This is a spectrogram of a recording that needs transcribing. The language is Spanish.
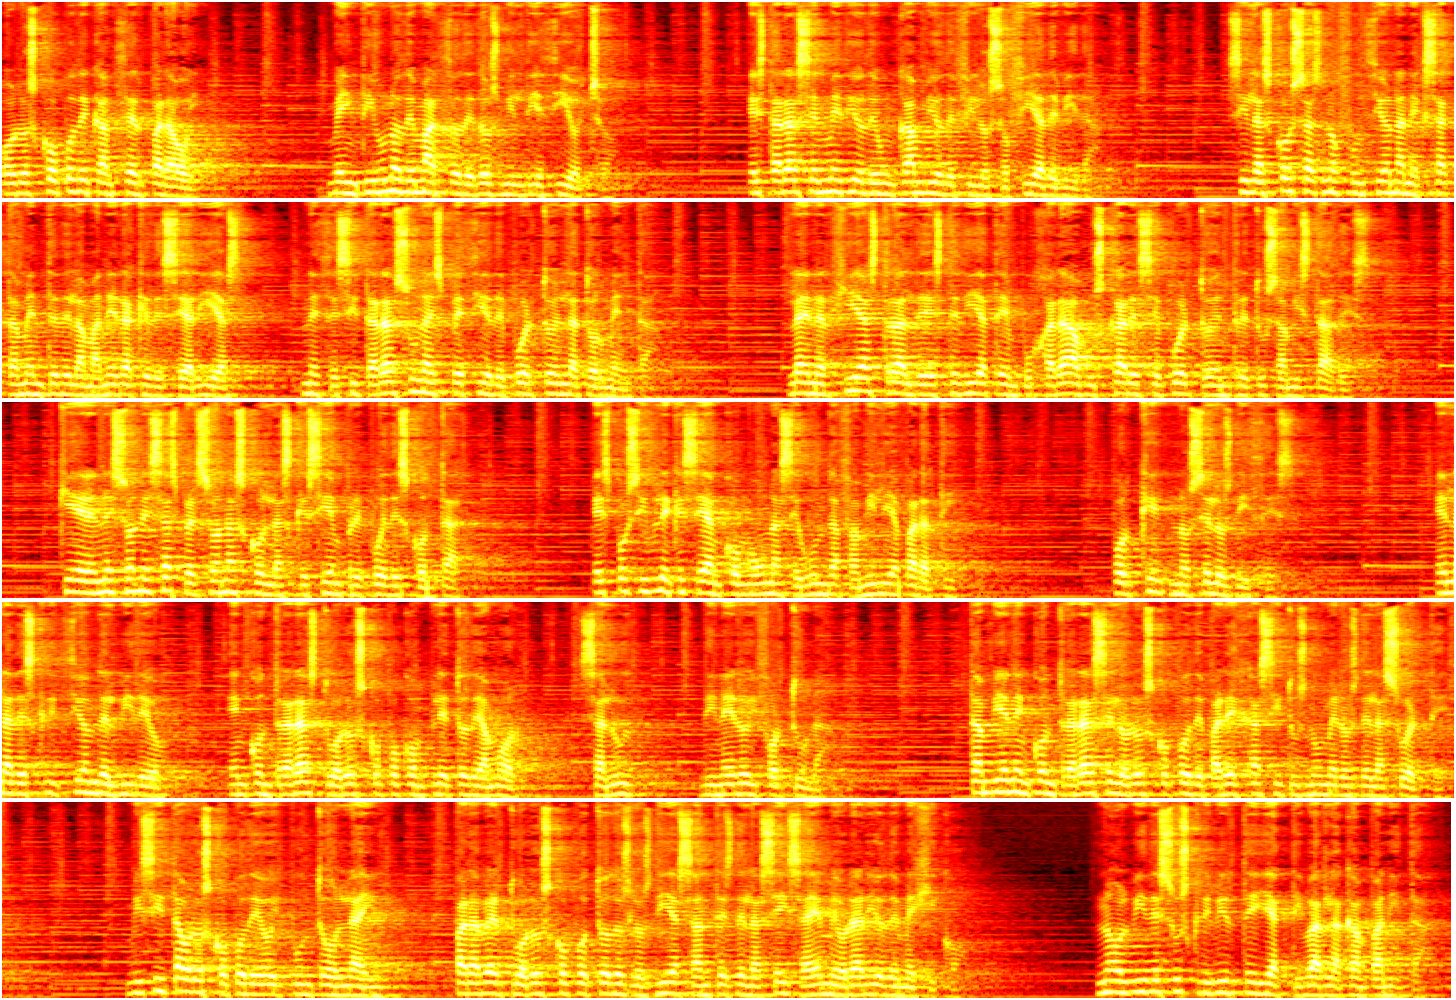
Horóscopo de cáncer para hoy. 21 de marzo de 2018. Estarás en medio de un cambio de filosofía de vida. Si las cosas no funcionan exactamente de la manera que desearías, necesitarás una especie de puerto en la tormenta. La energía astral de este día te empujará a buscar ese puerto entre tus amistades. ¿Quiénes son esas personas con las que siempre puedes contar? Es posible que sean como una segunda familia para ti. ¿Por qué no se los dices? En la descripción del vídeo, encontrarás tu horóscopo completo de amor, salud, dinero y fortuna. También encontrarás el horóscopo de parejas y tus números de la suerte. Visita horóscopodehoy.online para ver tu horóscopo todos los días antes de las 6 am horario de México. No olvides suscribirte y activar la campanita.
